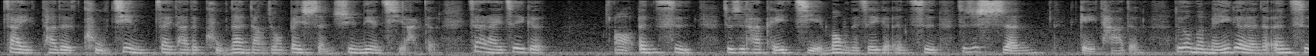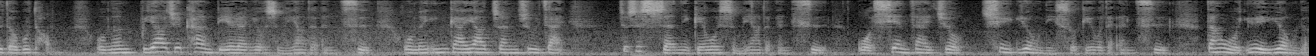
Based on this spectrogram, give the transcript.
在他的苦境，在他的苦难当中被神训练起来的。再来这个哦恩赐，就是他可以解梦的这个恩赐，这是神给他的。对我们每一个人的恩赐都不同。我们不要去看别人有什么样的恩赐，我们应该要专注在，就是神，你给我什么样的恩赐，我现在就去用你所给我的恩赐。当我越用了，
